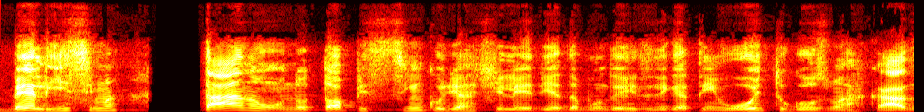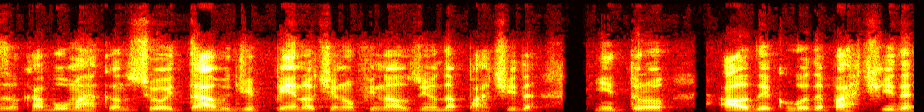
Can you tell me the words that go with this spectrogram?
belíssima, tá no, no, top 5 de artilharia da Bundesliga, tem oito gols marcados, acabou marcando seu oitavo de pênalti no finalzinho da partida, entrou ao decorrer da partida.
